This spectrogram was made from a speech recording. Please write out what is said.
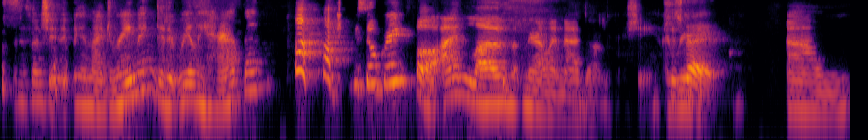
This one, she, am I dreaming? Did it really happen? I'm so grateful. I love Maralyn Mad Dog Hershey. I she's really great um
